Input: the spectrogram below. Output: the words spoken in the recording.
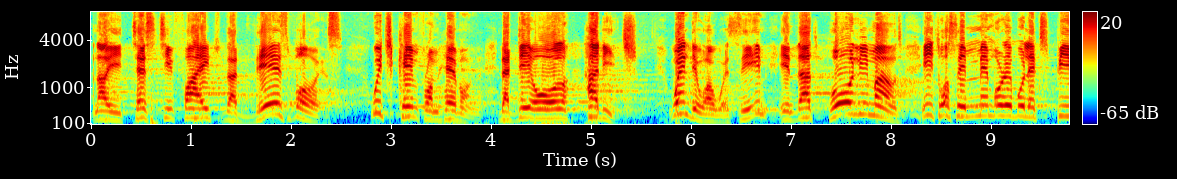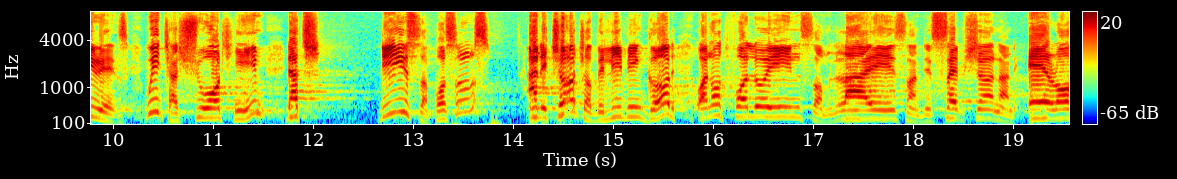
Now he testified that this voice, which came from heaven, that they all had it when they were with him in that holy mount. It was a memorable experience which assured him that these apostles and the church of the living God were not following some lies and deception and error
